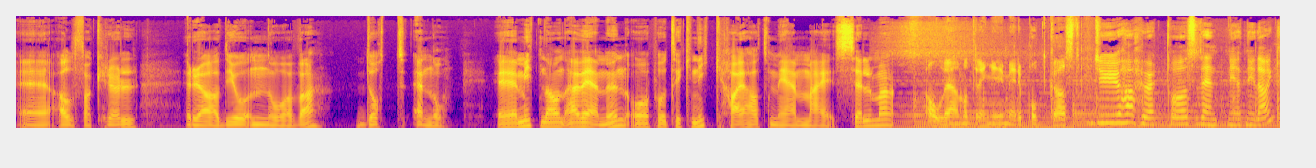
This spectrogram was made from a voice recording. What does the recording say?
uh, alfakrøll. Eh, mitt navn er Vemund, og på teknikk har jeg hatt med meg Selma. Alle gjerne trenger mer podkast. Du har hørt på Studentnyhetene i dag?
